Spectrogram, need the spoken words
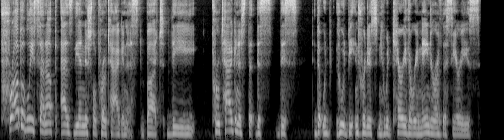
probably set up as the initial protagonist, but the protagonist that this, this, that would, who would be introduced and who would carry the remainder of the series,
